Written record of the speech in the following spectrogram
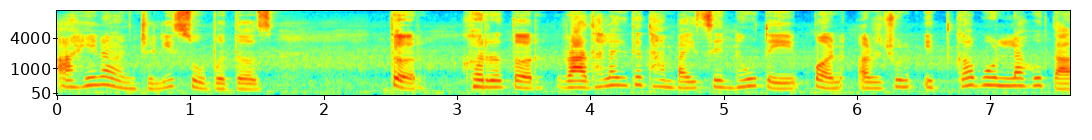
आहे ना अंजली सोबतच तर खरं तर राधाला इथे थांबायचे नव्हते पण अर्जुन इतका बोलला होता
